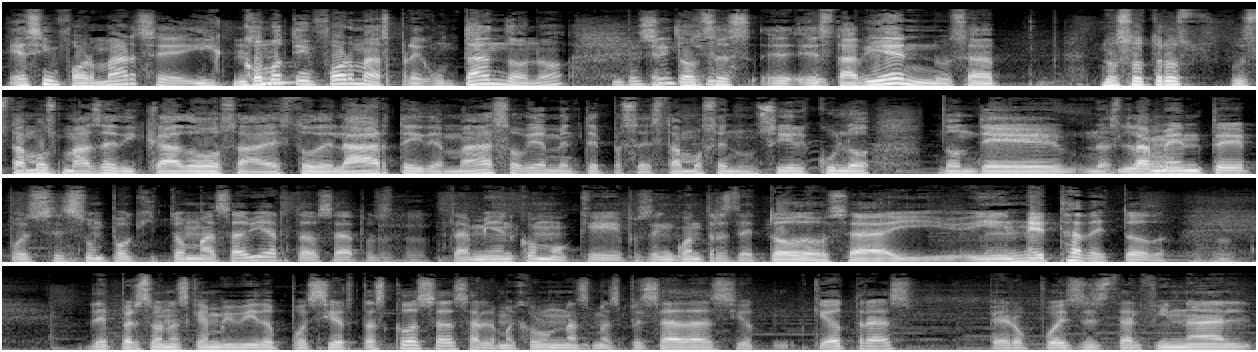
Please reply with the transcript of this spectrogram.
es informarse. ¿Y cómo te informas? Preguntando, ¿no? Pues sí, Entonces, sí, eh, sí. está bien, o sea, nosotros pues, estamos más dedicados a esto del arte y demás. Obviamente, pues estamos en un círculo donde nuestro... la mente pues es un poquito más abierta, o sea, pues también como que pues encuentras de todo, o sea, y, y neta de todo. De personas que han vivido pues ciertas cosas, a lo mejor unas más pesadas que otras, pero pues este al final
